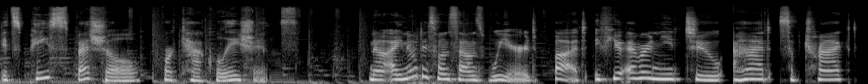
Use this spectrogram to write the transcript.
It's Paste Special for calculations. Now, I know this one sounds weird, but if you ever need to add, subtract,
